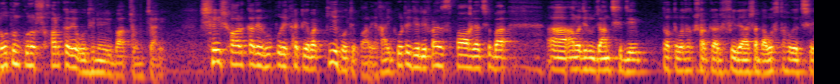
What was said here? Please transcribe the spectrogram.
নতুন কোনো সরকারের অধীনে নির্বাচন চাই সেই সরকারের রূপরেখাটি আবার কী হতে পারে? হাইকোর্টে যে রেফারেন্স পাওয়া গেছে বা আমরা যেগুলো জানছি যে তত্ত্বাবধায়ক সরকার ফিরে আসার ব্যবস্থা হয়েছে,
